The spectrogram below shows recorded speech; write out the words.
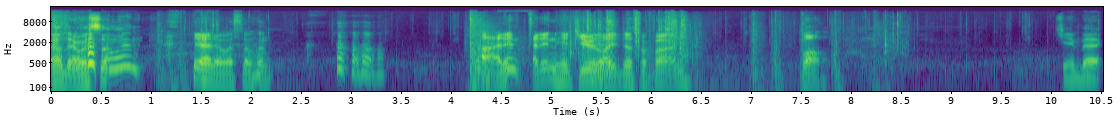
oh, there was someone. Yeah, there was someone. Ah, I didn't. I didn't hit you like just for fun. Well, Came back.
